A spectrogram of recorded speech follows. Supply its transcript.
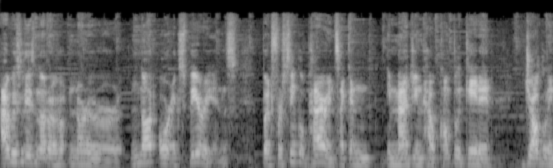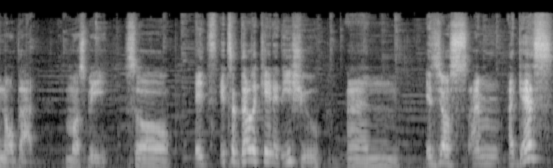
obviously, it's not a not a, not our experience, but for single parents, I can imagine how complicated juggling all that must be. So it's it's a delicate issue, and it's just I'm I guess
